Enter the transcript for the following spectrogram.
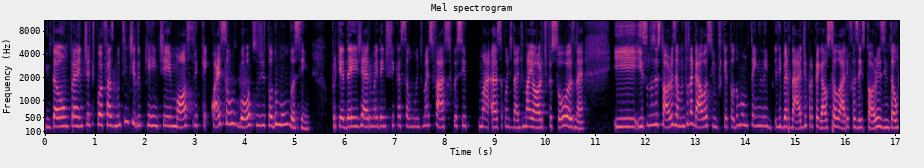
Então, pra gente, tipo, faz muito sentido que a gente mostre que, quais são os gostos de todo mundo, assim porque daí gera uma identificação muito mais fácil com esse, essa quantidade maior de pessoas, né? E isso nos stories é muito legal, assim, porque todo mundo tem liberdade para pegar o celular e fazer stories. Então,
